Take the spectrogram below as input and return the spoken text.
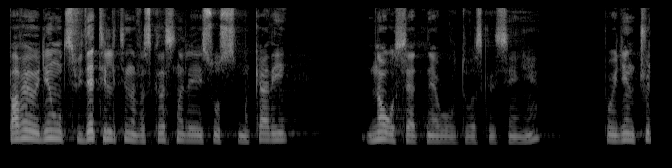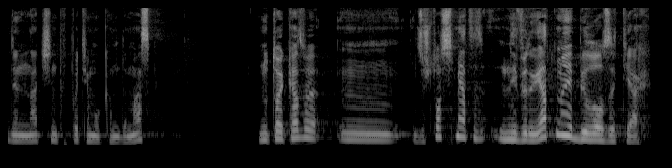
Павел е един от свидетелите на възкръсналия Исус, макар и много след неговото възкресение, по един чуден начин по пътя му към Дамаск. Но той казва, защо се смята, невероятно е било за тях.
